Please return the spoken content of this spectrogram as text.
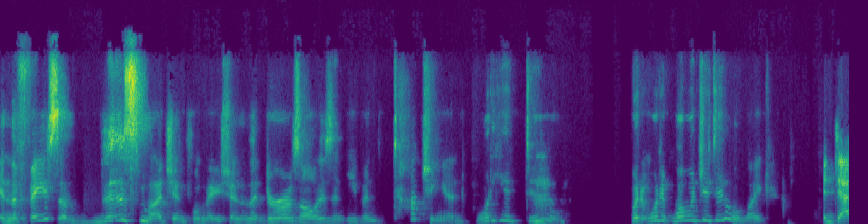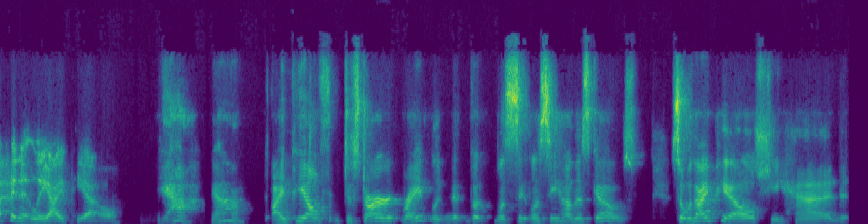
in the face of this much inflammation that Durezol isn't even touching it, what do you do? Mm. What, what, what would you do? Like, definitely IPL. Yeah, yeah. IPL to start, right? Let's see, let's see how this goes. So with IPL, she had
